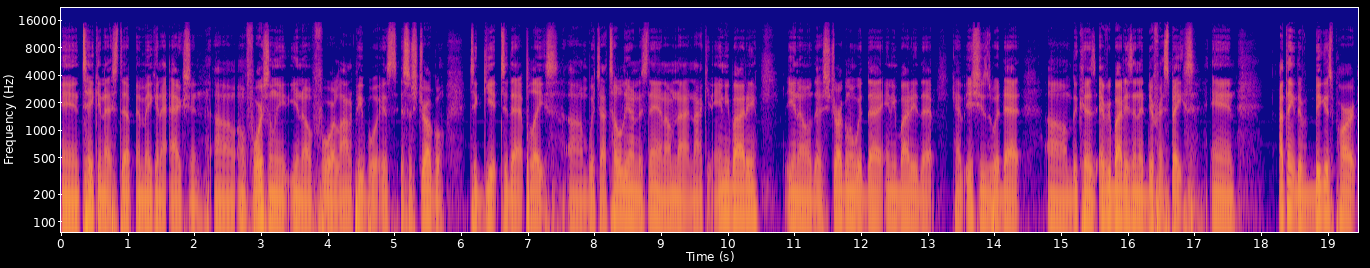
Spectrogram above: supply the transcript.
and taking that step and making an action. Uh, unfortunately, you know, for a lot of people, it's it's a struggle to get to that place, um, which I totally understand. I'm not knocking anybody, you know, that's struggling with that, anybody that have issues with that um, because everybody's in a different space. And I think the biggest part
